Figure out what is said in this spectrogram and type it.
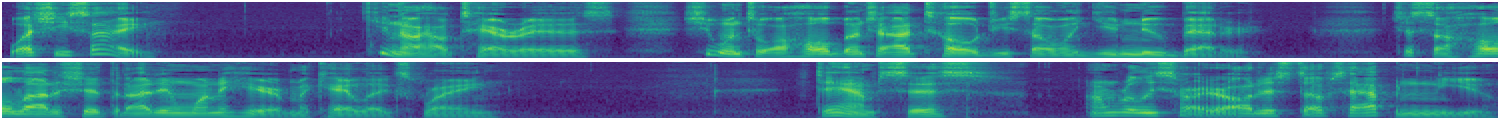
What'd she say? You know how Tara is. She went to a whole bunch of I told you so and you knew better. Just a whole lot of shit that I didn't want to hear, Michaela explained. Damn, sis. I'm really sorry that all this stuff's happening to you.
